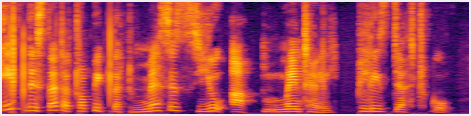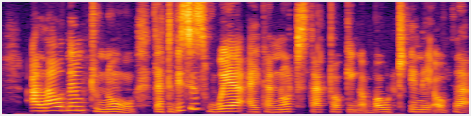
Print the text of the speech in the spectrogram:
if they start a topic that messes you up mentally, please just go. Allow them to know that this is where I cannot start talking about any of the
